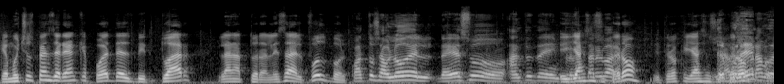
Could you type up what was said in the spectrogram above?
que muchos pensarían que puede desvirtuar la naturaleza del fútbol. ¿Cuánto se habló del- de eso antes de Y ya implementar se el superó, y creo que ya se superó. digamos.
